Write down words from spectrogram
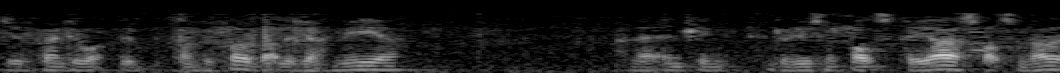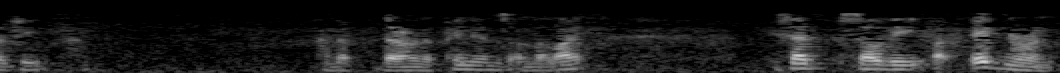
He's referring to what we've done before about the Jahmiyyah and they're entering, introducing false qiyas, false analogy, and their own opinions and the like. He said, so the ignorant,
